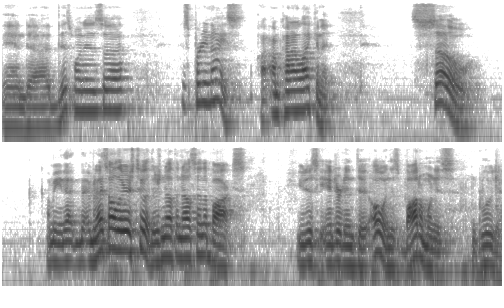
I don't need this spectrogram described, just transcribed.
and uh, this one is uh, is pretty nice. I, am kind of liking it. So, I mean, that, I mean that's all there is to it. There's nothing else in the box. You just entered into. Oh, and this bottom one is glued in.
